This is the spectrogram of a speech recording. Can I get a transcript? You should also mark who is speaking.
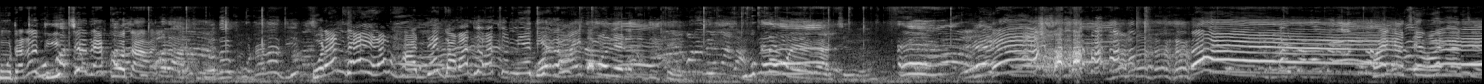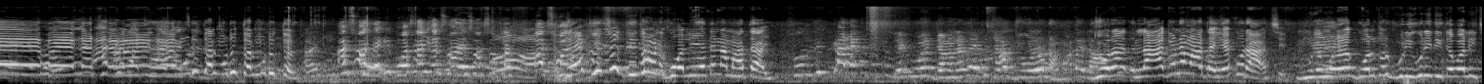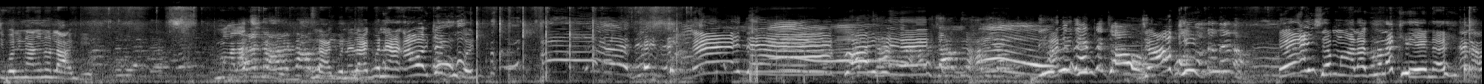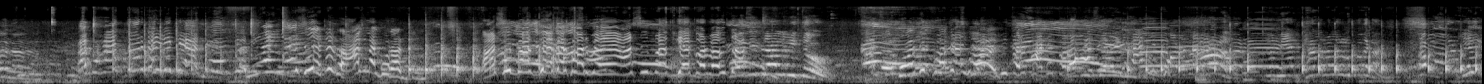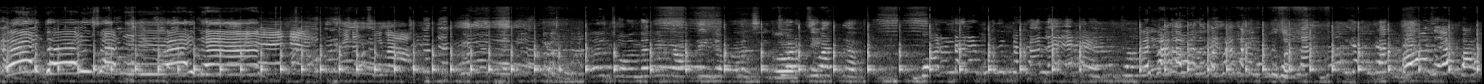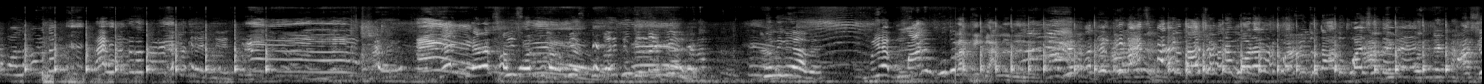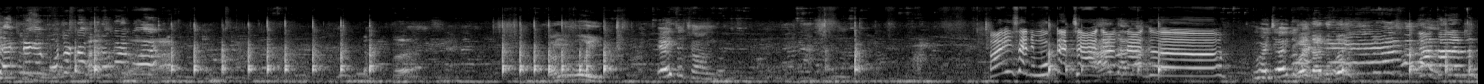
Speaker 1: দেখ হ্যাঁ
Speaker 2: দিচ্ছে দেখ কোথায়
Speaker 1: দেখ
Speaker 2: কিছু দিতে হবে না গলিয়ে দে না মাথায়। জোড়া লাগে না মাথায় এ করা আছে। মুড়ে মুড়ে গোল করে ঘুরি ঘুরি দিতে বলেছি বলি না যেন লাগে। লাগবে না লাগবে না আর ওইটা ঢুকোই
Speaker 1: দেখ দেখ
Speaker 2: এই দেখ ওই দেখ।
Speaker 1: দিদি দেখতে যাও
Speaker 2: যাও কি?
Speaker 1: ফটোটা দে না
Speaker 2: এই সব মালাগুলো না খেয়ে নেয়
Speaker 1: এ নাও না না আর ভাত তোর গাইলে কে আনবে
Speaker 2: নিয়ে নিয়েছি এটা রাখ না ঘোরার দিন আশীর্বাদ কে কে করবে? আশীর্বাদ কে করবে? ওই তো।
Speaker 3: চলবি তো
Speaker 2: কোথায় কোথায় ঘরের ভিতরে খাটে করবে এই
Speaker 4: কই
Speaker 1: এই তো চন্দন
Speaker 2: আই সানি মুখটা চাগাও না গো।
Speaker 1: ওই তো
Speaker 4: ওই দাদু কই?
